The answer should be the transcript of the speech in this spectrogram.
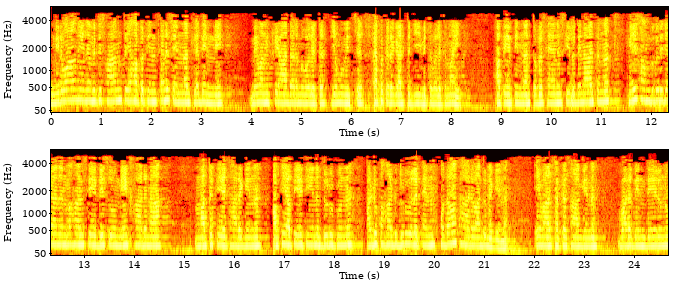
නිර්වාණය නැමැති ශාන්ත යහපතින් සැනසෙන්නත් ලැබෙන්නේ මෙවන් ක්‍රියාධර්ම වලට යොමු වෙච්ච කැප කරගත්ත ජීවිතවලටමයි. අපේ පින්නත් ඔබ සෑම සියලු දෙනාටම මේ සම්බුදුරජාණන් වහන්සේ දෙසූ මේ කාරණා මතකයට අරගෙන අපි අපේ තියෙන දුරුගුණ අඩුපහඩු දුර්වල තැන් හොදාකාරව අඳුනගෙන ඒවා සකසාගෙන වරදින් බේරුණු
